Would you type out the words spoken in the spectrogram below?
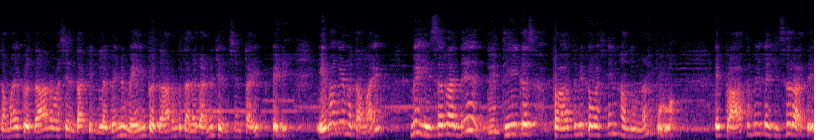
තමයි ප්‍රධාන වශයෙන් දකින්න ලැබෙන්නේ මේන් ප්‍රධානම තැනගන්න ටෙන්ෂන් ටයිප් හෙඩේ. ඒ වගේම තමයි මේ හිසරදය ද්විතීයික ප්‍රාථමික වශයෙන් හඳුන්වන්න පුළුවන්. ඒ ප්‍රාථමික හිසරදය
